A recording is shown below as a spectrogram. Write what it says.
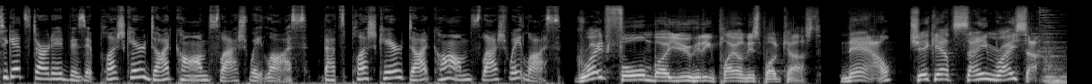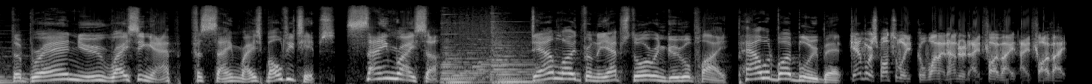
To get started, visit plushcare.com slash weight loss. That's plushcare.com slash weight loss. Great form by you hitting play on this podcast. Now, check out Same Racer, the brand new racing app for same race multi tips. Same Racer. Download from the App Store and Google Play. Powered by Bluebet. Gamble responsibly. Call 1 800 858 858.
